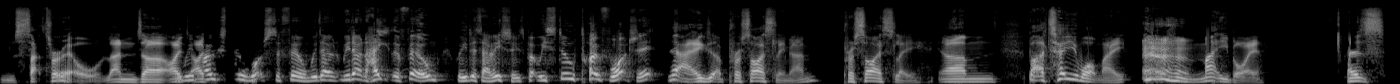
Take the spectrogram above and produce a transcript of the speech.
and sat through it all. And uh, I, we I, both still watch the film. We don't we don't hate the film. We just have issues, but we still both watch it. Yeah, precisely, man. Precisely. Um, but I tell you what, mate, Matty boy, as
